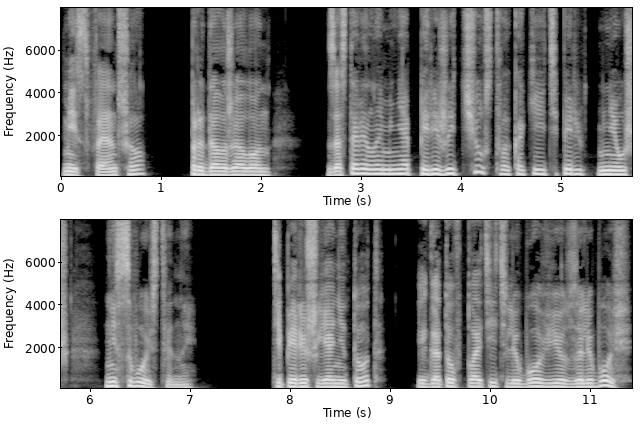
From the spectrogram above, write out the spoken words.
«Мисс Фэншо», — продолжал он, — заставила меня пережить чувства, какие теперь мне уж не свойственны. Теперь уж я не тот и готов платить любовью за любовь,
